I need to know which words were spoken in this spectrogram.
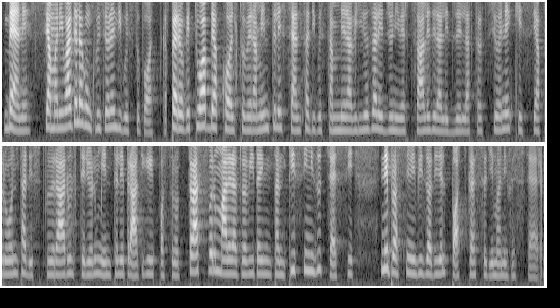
Bene, siamo arrivati alla conclusione di questo podcast. Spero che tu abbia accolto veramente l'essenza di questa meravigliosa legge universale della legge dell'attrazione e che sia pronta ad esplorare ulteriormente le pratiche che possono trasformare la tua vita in tantissimi successi nei prossimi episodi del podcast di Manifestare.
